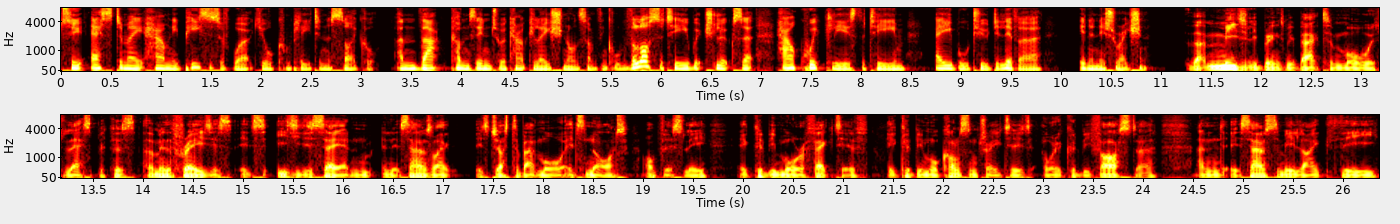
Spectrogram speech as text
to estimate how many pieces of work you'll complete in a cycle. And that comes into a calculation on something called velocity, which looks at how quickly is the team able to deliver in an iteration that immediately brings me back to more with less because I mean the phrase is it's easy to say it and, and, it sounds like it's just about more. It's not, obviously. It could be more effective, it could be more concentrated, or it could be faster. And it sounds to me like the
